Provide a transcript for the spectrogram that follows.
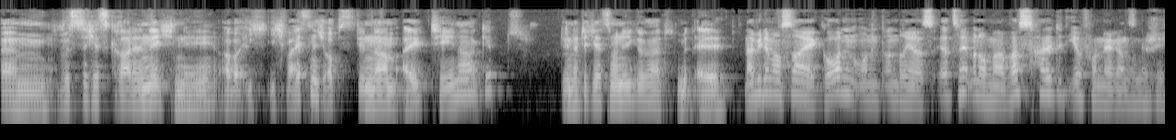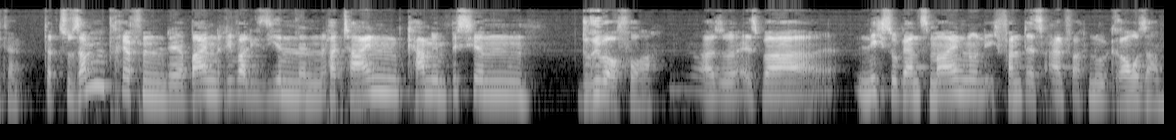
Ähm, wüsste ich jetzt gerade nicht, nee. Aber ich, ich weiß nicht, ob es den Namen Altena gibt. Den hätte ich jetzt noch nie gehört. Mit L. Na, wie dem auch sei, Gordon und Andreas, erzählt mir doch mal, was haltet ihr von der ganzen Geschichte? Das Zusammentreffen der beiden rivalisierenden Parteien kam mir ein bisschen drüber vor. Also es war nicht so ganz mein und ich fand es einfach nur grausam.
